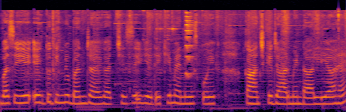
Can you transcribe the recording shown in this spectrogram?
बस ये एक दो दिन में बन जाएगा अच्छे से। ये देखिए मैंने इसको एक कांच के जार में डाल लिया है।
